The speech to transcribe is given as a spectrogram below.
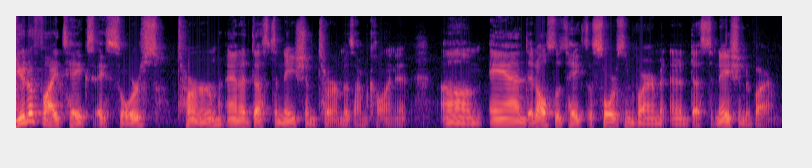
Unify takes a source term and a destination term, as I'm calling it, um, and it also takes a source environment and a destination environment.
